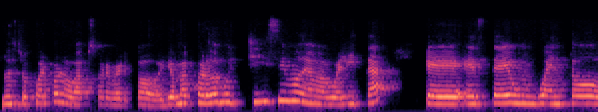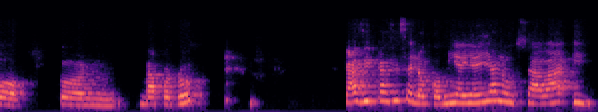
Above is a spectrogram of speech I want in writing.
nuestro cuerpo lo va a absorber todo. Yo me acuerdo muchísimo de mi abuelita que este ungüento con Vaporub casi, casi se lo comía y ella lo usaba y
